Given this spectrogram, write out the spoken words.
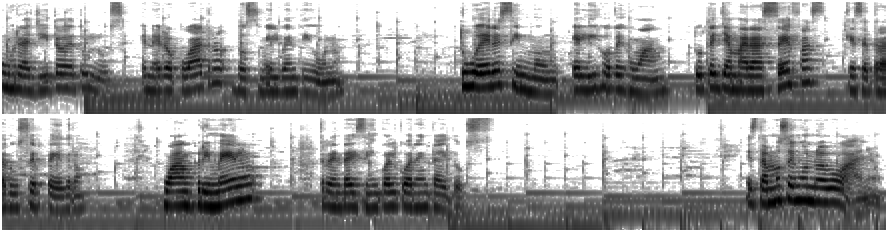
Un rayito de tu luz, enero 4, 2021. Tú eres Simón, el hijo de Juan. Tú te llamarás Cefas, que se traduce Pedro. Juan 1, 35 al 42. Estamos en un nuevo año.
